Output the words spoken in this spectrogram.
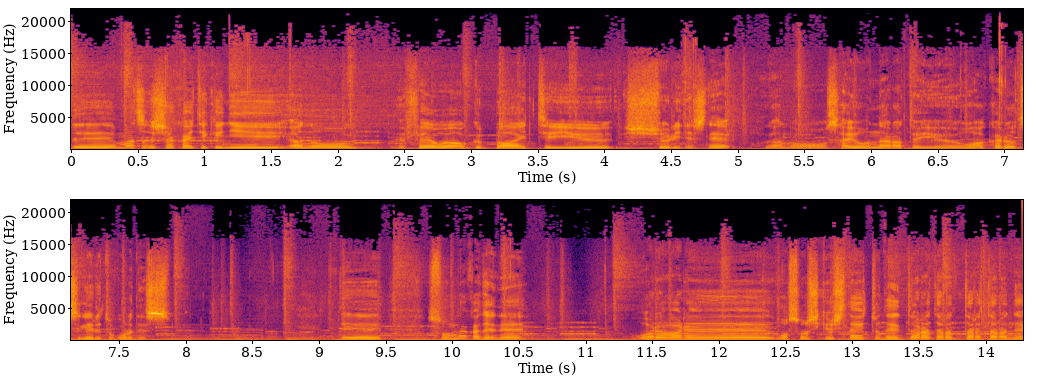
でまず社会的にあの farewell, goodbye という処理ですね。あのさようならというお別れを告げるところです。でその中でね我々お葬式をしないとねだらだらだらだらね、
